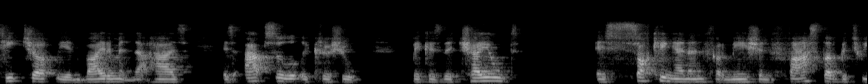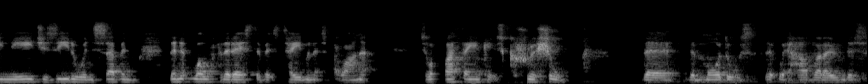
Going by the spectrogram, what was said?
teacher, the environment that has is absolutely crucial because the child is sucking in information faster between the ages zero and seven than it will for the rest of its time on its planet. So I think it's crucial the the models that we have around us.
